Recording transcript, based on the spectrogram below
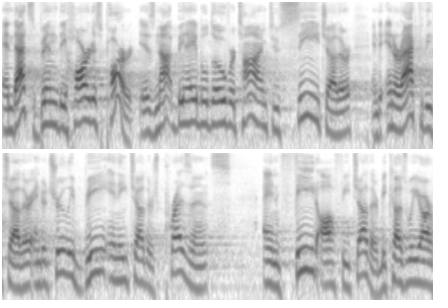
And that's been the hardest part is not being able to over time to see each other and to interact with each other and to truly be in each other's presence and feed off each other because we are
